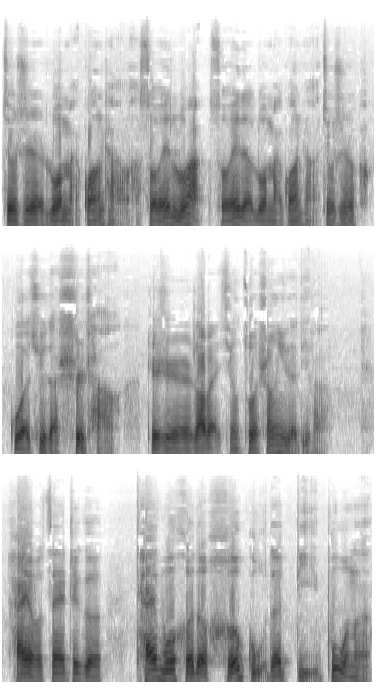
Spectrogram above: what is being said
就是罗马广场了。所谓罗马，所谓的罗马广场，就是过去的市场，这是老百姓做生意的地方。还有，在这个台伯河的河谷的底部呢，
